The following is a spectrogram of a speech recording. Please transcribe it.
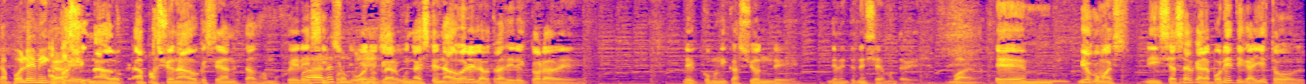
la polémica apasionado, que... apasionado que sean estas dos mujeres, y porque, bueno, claro, una es senadora y la otra es directora de, de comunicación de, de la Intendencia de Montevideo. Bueno. Eh, vio cómo es. Y se acerca a la política y esto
